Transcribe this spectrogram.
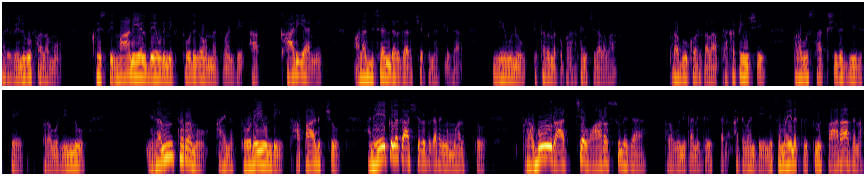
మరి వెలుగు ఫలము క్రీస్తు ఇమానియల్ దేవుడు నీకు తోడుగా ఉన్నటువంటి ఆ కార్యాన్ని అలెగ్జాండర్ గారు చెప్పినట్లుగా నీవును ఇతరులకు ప్రకటించగలవా? ప్రభు కొరకు అలా ప్రకటించి ప్రభు సాక్షిగా జీవిస్తే ప్రభు నిన్ను నిరంతరము ఆయన తోడై ఉండి కాపాడుచు అనేకులకు ఆశీర్వదకరంగా మారుస్తూ ప్రభు రాజ్య వారసులుగా ప్రభునికి అనుగ్రహిస్తాడు అటువంటి నిజమైన క్రిస్మస్ ఆరాధన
